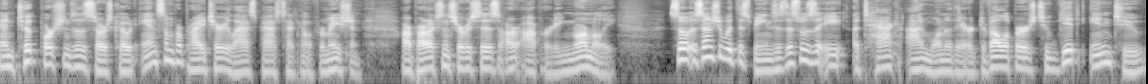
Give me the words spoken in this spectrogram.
and took portions of the source code and some proprietary LastPass technical information. Our products and services are operating normally. So essentially what this means is this was a attack on one of their developers to get into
